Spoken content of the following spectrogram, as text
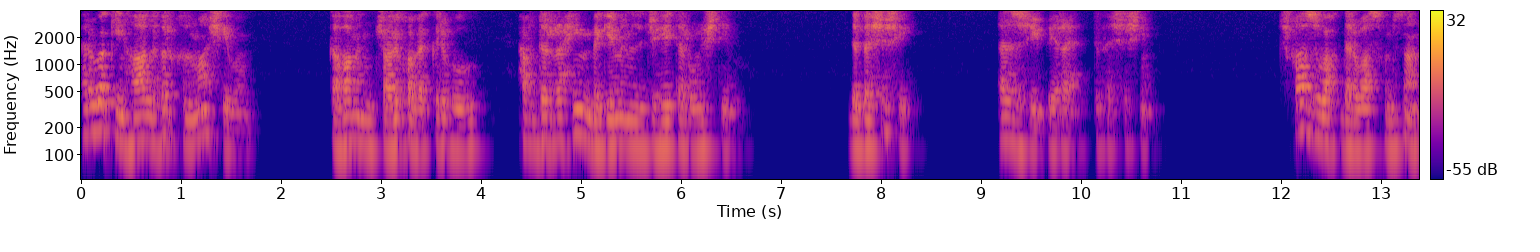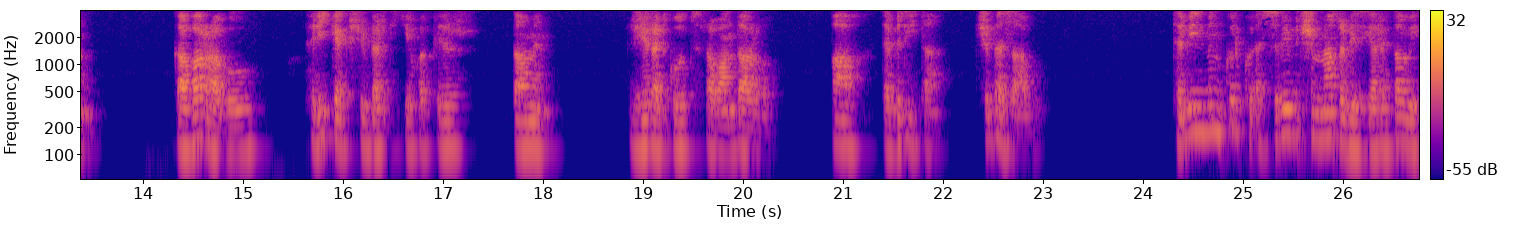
Her wekînha li vir qilmaşî bûm. Gava min çavê xwe vekiribû, Evdirrehîm begê min li cihê te rûniştî bû. Dibeşişî? Ez jî pê re dibeşişîm. Çiqas zû wext derbas bû nizanim. Gava rabû, pirîkek ji ber dîkê xwe kir, da min, Jê re digot rewandaro, Ax, te bidîta, çi beza bû! Tevîl min kur ku ez sibê biçim mexribê ziyaret'a wî.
